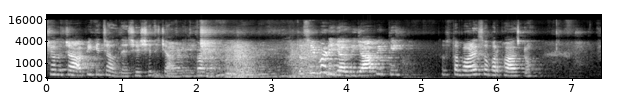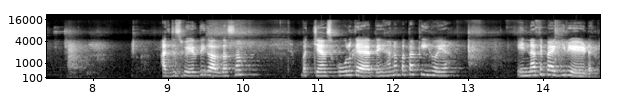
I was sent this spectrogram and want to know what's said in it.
ਚਲੋ ਚਾਹ ਪੀ ਕੇ ਚੱਲਦੇ ਆ ਛੇ ਦੀ ਚਾਹ ਪੀ ਲਈ। ਤੁਸੀਂ ਬੜੀ ਜਲਦੀ ਚਾਹ ਪੀਤੀ। ਤੁਸੀਂ ਤਾਂ ਬਾਹਲੇ ਸੁਪਰ ਫਾਸਟ ਹੋ। ਅੱਜ ਸਵੇਰ ਦੀ ਗੱਲ ਦੱਸਾਂ ਬੱਚਿਆਂ ਸਕੂਲ ਗਏ ਤੇ ਹਨਾ ਪਤਾ ਕੀ ਹੋਇਆ? ਇਹਨਾਂ ਤੇ ਪੈ ਗਈ ਰੇਡ।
